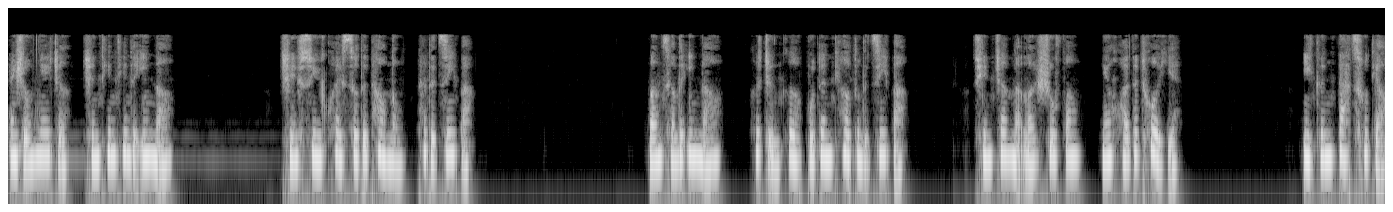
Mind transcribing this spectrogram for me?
还揉捏着陈天天的阴囊，持续快速的套弄他的鸡巴。王强的阴囊和整个不断跳动的鸡巴，全沾满了淑芳年华的唾液。一根大粗屌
